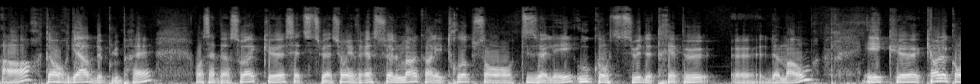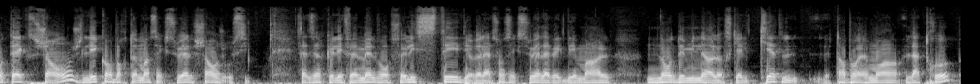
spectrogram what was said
Or, quand on regarde de plus près, on s'aperçoit que cette situation est vraie seulement quand les troupes sont isolées ou constituées de très peu euh, de membres et que quand le contexte change, les comportements sexuels changent aussi. C'est-à-dire que les femelles vont solliciter des relations sexuelles avec des mâles non dominants lorsqu'elles quittent temporairement la troupe,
